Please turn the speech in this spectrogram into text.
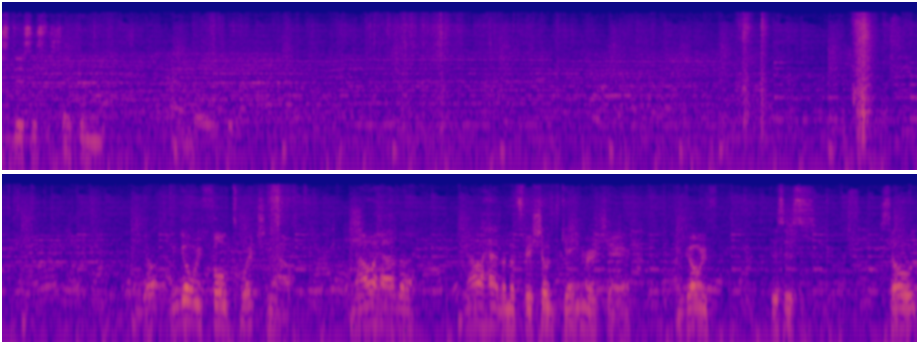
Guess this is the second handle. I'm, going full Twitch now. Now I have a, now I have an official gamer chair. I'm going. This is so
